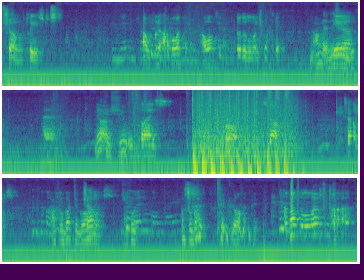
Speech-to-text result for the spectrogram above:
Shum, please. Just, you're making sure. I want, I want, I want to build a launch rocket. No, I'm not And risking here, this. and They um, can shoot us. place. Boom. Let's go. Shums, I forgot to go on it. I, You for- go. I forgot to go on it. Go on the launch pad.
